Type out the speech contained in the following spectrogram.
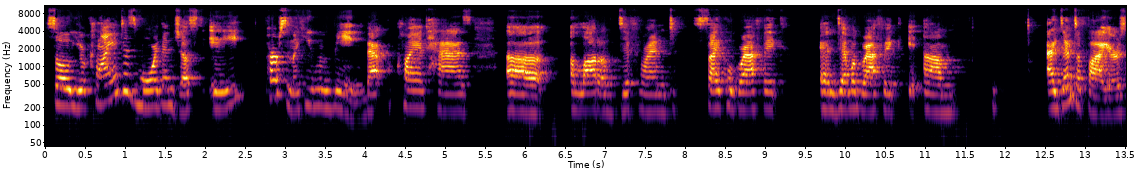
So your client is more than just a person, a human being. That client has uh, a lot of different psychographic and demographic um, identifiers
